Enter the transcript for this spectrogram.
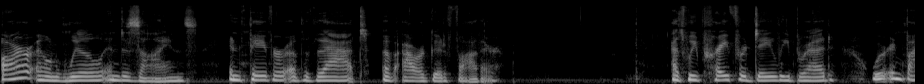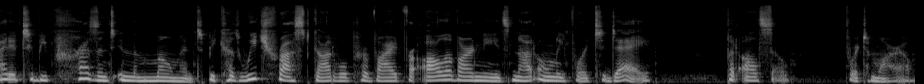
our own will and designs in favor of that of our good Father. As we pray for daily bread, we're invited to be present in the moment because we trust God will provide for all of our needs, not only for today, but also for tomorrow.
